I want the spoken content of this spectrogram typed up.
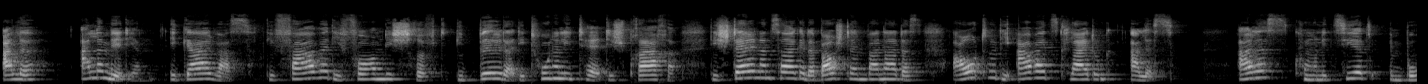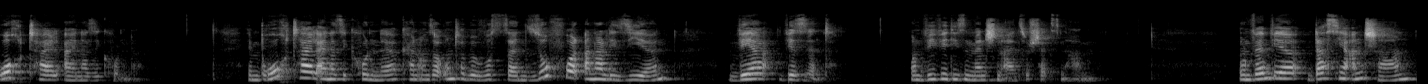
Alle, alle Medien, egal was. Die Farbe, die Form, die Schrift, die Bilder, die Tonalität, die Sprache, die Stellenanzeige, der Baustellenbanner, das Auto, die Arbeitskleidung, alles alles kommuniziert im Bruchteil einer Sekunde. Im Bruchteil einer Sekunde kann unser Unterbewusstsein sofort analysieren, wer wir sind und wie wir diesen Menschen einzuschätzen haben. Und wenn wir das hier anschauen,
